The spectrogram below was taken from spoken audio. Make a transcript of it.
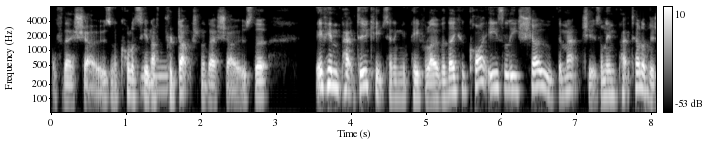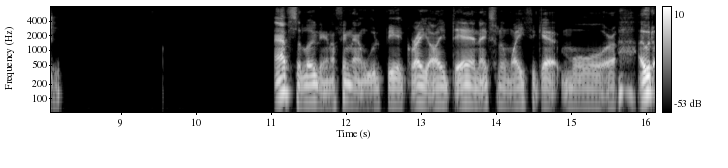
of their shows and a quality mm. enough production of their shows that if Impact do keep sending people over, they could quite easily show the matches on Impact Television. Absolutely, and I think that would be a great idea, an excellent way to get more. I would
